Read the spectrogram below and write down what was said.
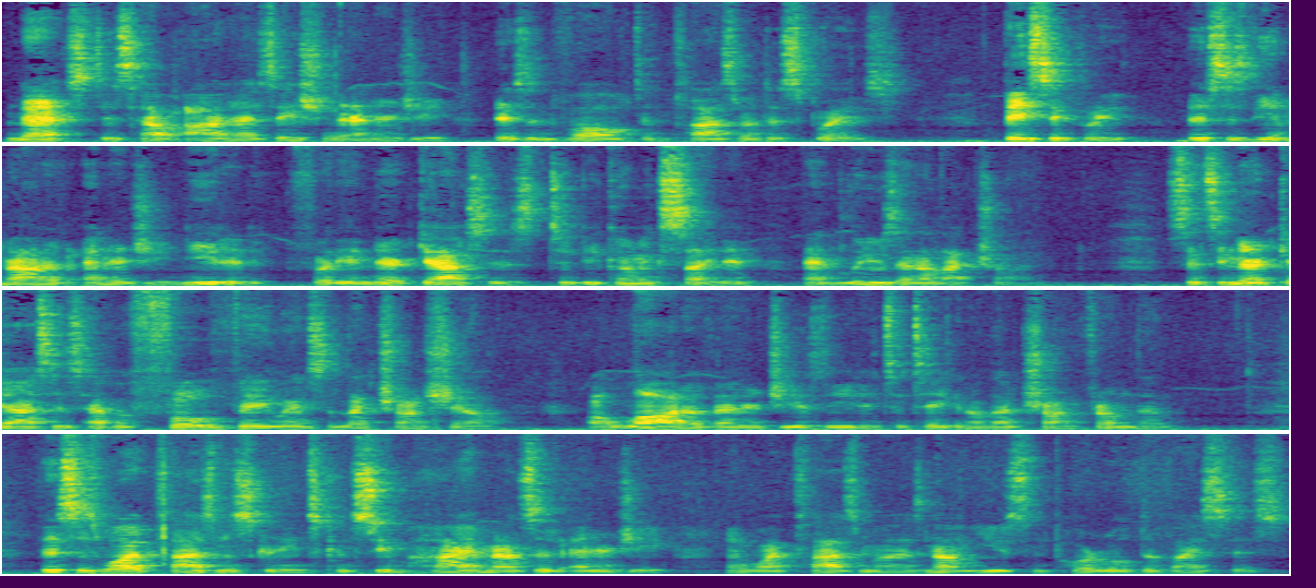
Next is how ionization energy is involved in plasma displays. Basically, this is the amount of energy needed for the inert gases to become excited and lose an electron. Since inert gases have a full valence electron shell, a lot of energy is needed to take an electron from them. This is why plasma screens consume high amounts of energy and why plasma is not used in portable devices.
